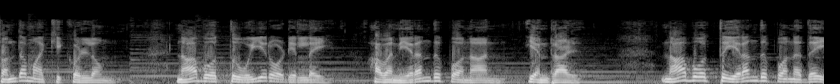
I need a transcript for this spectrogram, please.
சொந்தமாக்கிக் கொள்ளும். நாபோத்து உயிரோடில்லை அவன் இறந்து போனான் என்றாள். நாபோத்து இறந்து போனதை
